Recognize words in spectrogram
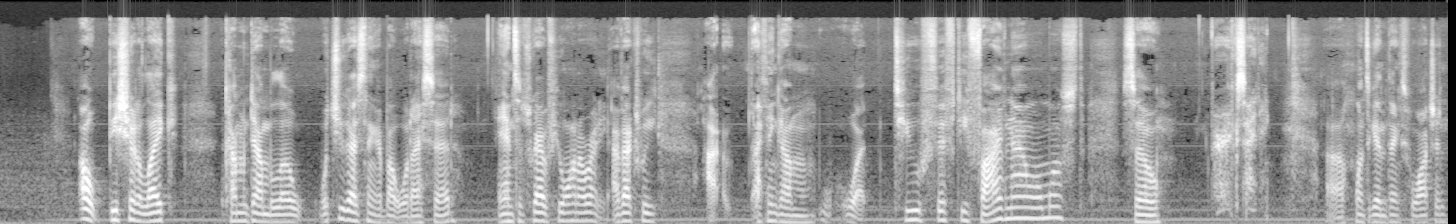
oh, be sure to like, comment down below what you guys think about what I said, and subscribe if you want already. I've actually, I, I think I'm, what, 255 now almost? So, very exciting. Uh, once again, thanks for watching,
